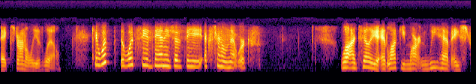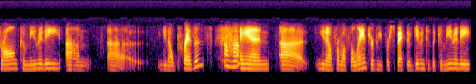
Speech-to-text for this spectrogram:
externally as well. Okay, what what's the advantage of the external networks? Well, I tell you, at Lockheed Martin, we have a strong community, um, uh, you know, presence, uh-huh. and uh, you know, from a philanthropy perspective, giving to the community,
